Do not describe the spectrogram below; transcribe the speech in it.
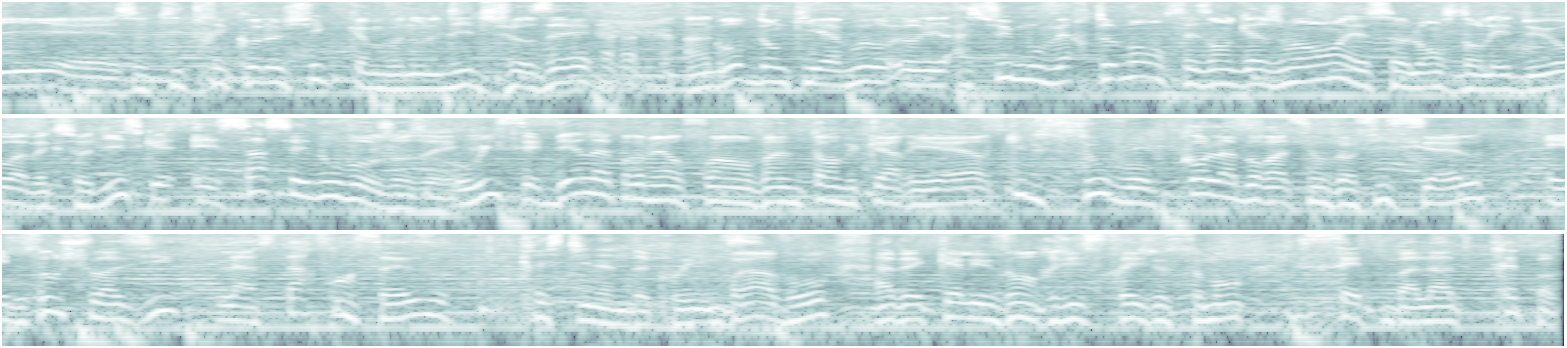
Et ce titre écologique, comme vous nous le dites, José. Un groupe donc qui avoue- euh, assume ouvertement ses engagements et se lance dans les duos avec ce disque. Et, et ça, c'est nouveau, José. Oui, c'est bien la première fois en 20 ans de carrière qu'ils s'ouvrent aux collaborations officielles et ils ont choisi la star française, Christine and the Queens. bravo, avec elle ils ont enregistré justement cette balade très pop.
